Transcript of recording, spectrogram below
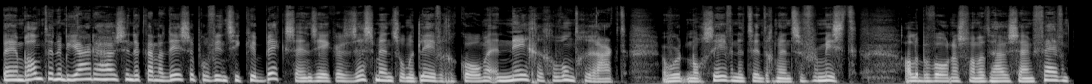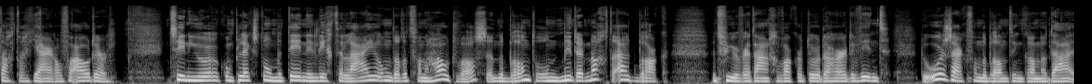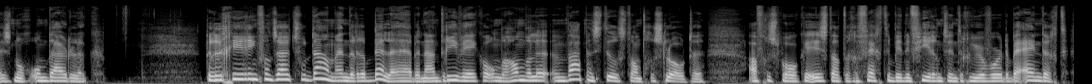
Bij een brand in een bejaardenhuis in de Canadese provincie Quebec zijn zeker zes mensen om het leven gekomen en negen gewond geraakt. Er worden nog 27 mensen vermist. Alle bewoners van het huis zijn 85 jaar of ouder. Het seniorencomplex stond meteen in lichte laaien omdat het van hout was en de brand rond middernacht uitbrak. Het vuur werd aangewakkerd door de harde wind. De oorzaak van de brand in Canada is nog onduidelijk. De regering van Zuid-Soedan en de rebellen hebben na drie weken onderhandelen een wapenstilstand gesloten. Afgesproken is dat de gevechten binnen 24 uur worden beëindigd.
